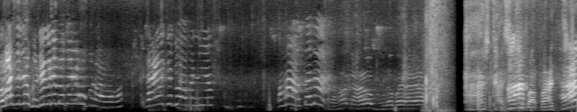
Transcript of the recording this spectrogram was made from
અમાર સાથે ઘડી ઘડી બગાડો હું. કરવા આવો. છો? હાશ થાશી. બાપા. હા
